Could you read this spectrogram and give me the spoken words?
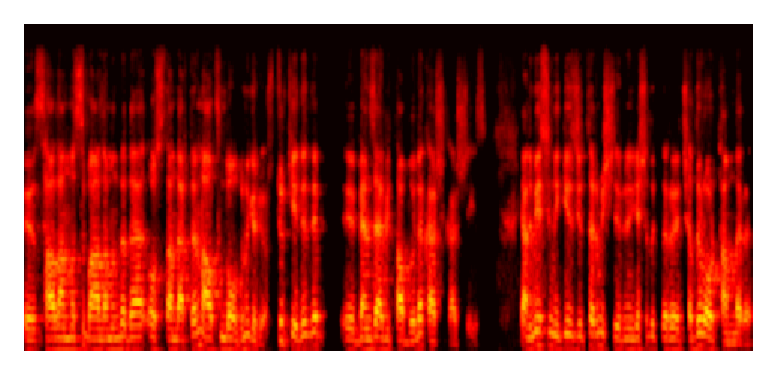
e, sağlanması bağlamında da o standartların altında olduğunu görüyoruz. Türkiye'de de e, benzer bir tabloyla karşı karşıyayız. Yani mevsimlik gezici tarım işlerinin yaşadıkları çadır ortamları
